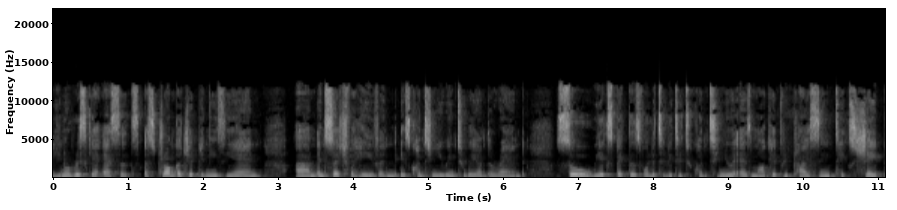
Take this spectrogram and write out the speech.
you know, riskier assets, a stronger Japanese yen um, and search for haven is continuing to weigh on the rand. So we expect this volatility to continue as market repricing takes shape.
